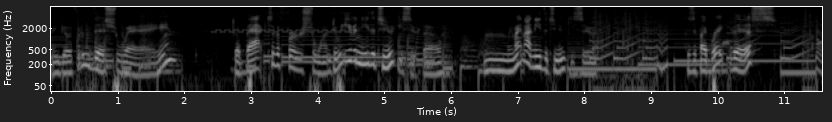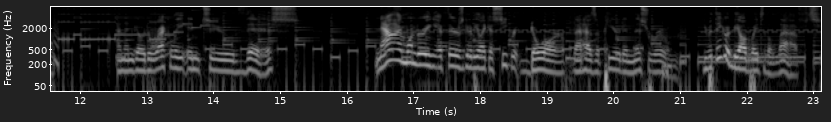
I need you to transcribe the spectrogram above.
and go through this way. Go back to the first one. Do we even need the Tanuki suit, though? Mm, we might not need the Tanuki suit. Because if I break this, and then go directly into this, Now I'm wondering if there's going to be like a secret door that has appeared in this room. You would think it would be all the way to the left.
